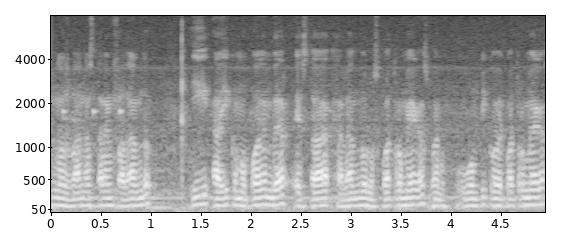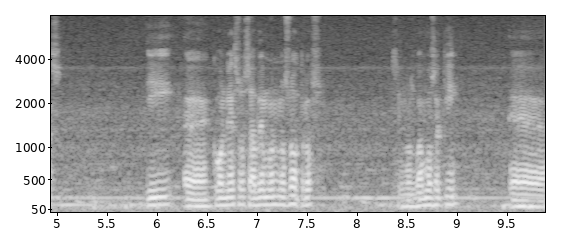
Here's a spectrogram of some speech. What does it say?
nos van a estar enfadando y ahí como pueden ver está jalando los 4 megas, bueno, hubo un pico de 4 megas y eh, con eso sabemos nosotros, si nos vamos aquí, eh,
